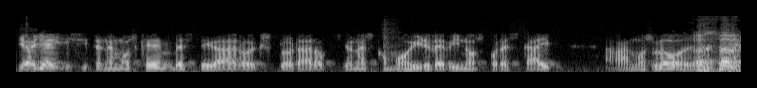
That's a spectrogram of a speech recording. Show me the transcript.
y oye, y si tenemos que investigar o explorar opciones como ir de vinos por Skype, hagámoslo. Es decir,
